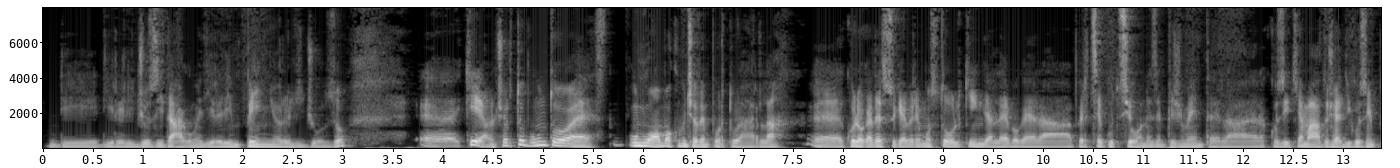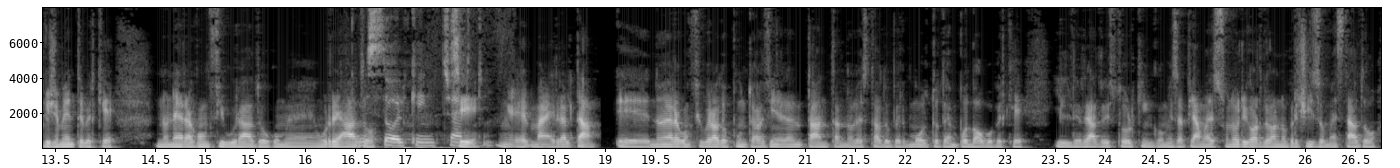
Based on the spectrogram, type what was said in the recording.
di, di religiosità, come dire, di impegno religioso, eh, che a un certo punto è, un uomo ha cominciato a importunarla. Eh, quello che adesso chiameremo stalking all'epoca era persecuzione, semplicemente era, era, così chiamato, cioè dico semplicemente perché non era configurato come un reato. Come stalking, certo. Sì, eh, ma in realtà eh, non era configurato appunto alla fine degli anni 80, non è stato per molto tempo dopo perché il reato di stalking, come sappiamo, adesso non ricordo l'anno preciso, ma è stato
